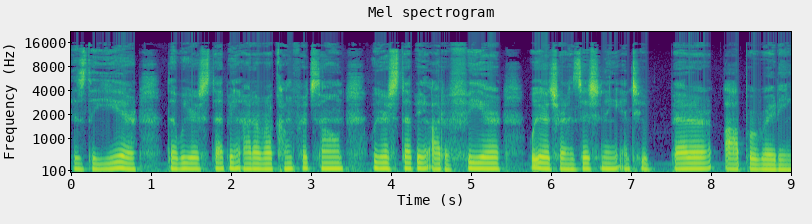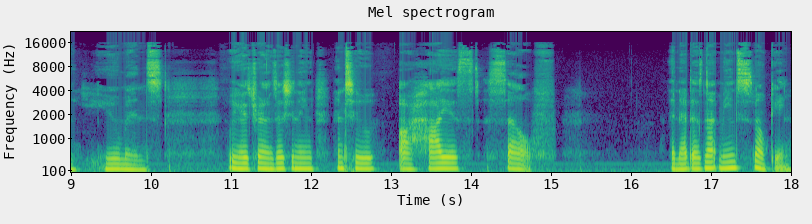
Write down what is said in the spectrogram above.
is the year that we are stepping out of our comfort zone. We are stepping out of fear. We are transitioning into better operating humans. We are transitioning into our highest self. And that does not mean smoking,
